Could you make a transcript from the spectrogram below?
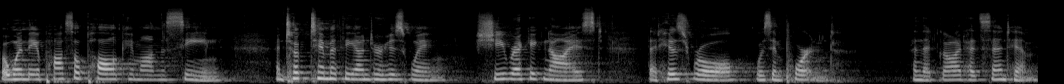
But when the Apostle Paul came on the scene and took Timothy under his wing, she recognized that his role was important and that God had sent him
